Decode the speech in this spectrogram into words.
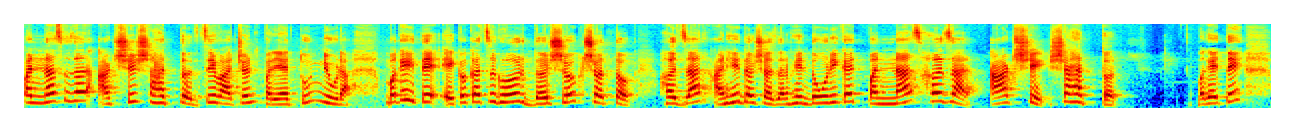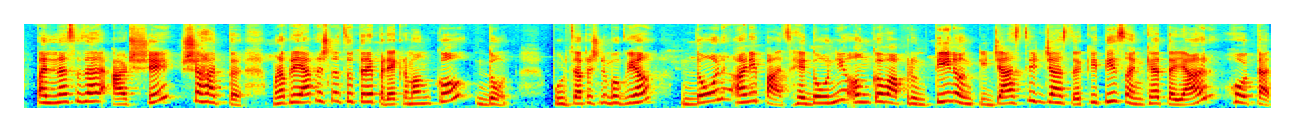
पन्नास हजार आठशे शहात्तरचे वाचन पर्यायातून निवडा. मग इथे एककाचं घर दशक शतक हजार आणि हे दश हजार हे दोन्ही काय आहेत? पन्नास हजार आठशे शहात्तर. बघा येते पन्नास हजार आठशे शहात्तर. म्हणून आपल्या या प्रश्नाचं उत्तर आहे पर्याय क्रमांक दोन. पुढचा प्रश्न बघूया. दोन आणि पाच हे दोन्ही अंक वापरून तीन अंकी जास्तीत जास्त किती संख्या तयार होतात?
